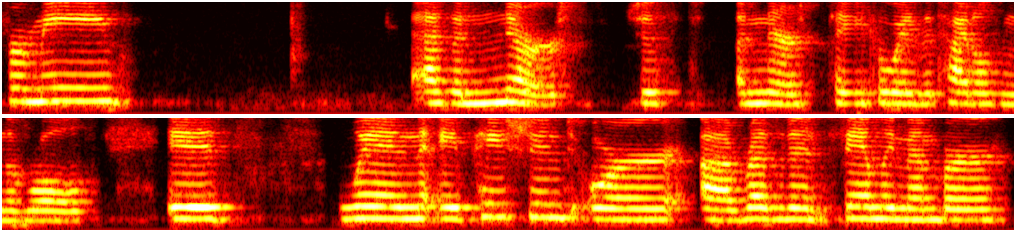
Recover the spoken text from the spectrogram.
for me as a nurse just a nurse take away the titles and the roles it's when a patient or a resident family member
